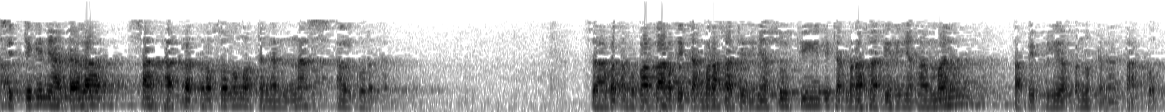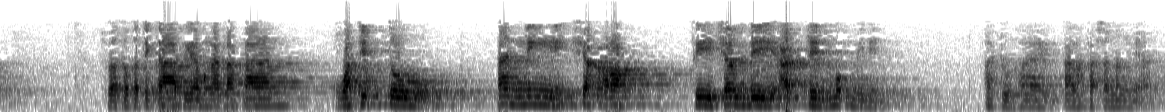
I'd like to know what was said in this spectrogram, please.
As-Siddiq ini adalah sahabat Rasulullah dengan nas Al-Quran. Sahabat Abu Bakar tidak merasa dirinya suci, tidak merasa dirinya aman, tapi beliau penuh dengan takut. Suatu ketika beliau mengatakan, "Wadittu anni sya'rah fi jambi 'abdin mu'minin." Aduhai, alangkah senangnya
